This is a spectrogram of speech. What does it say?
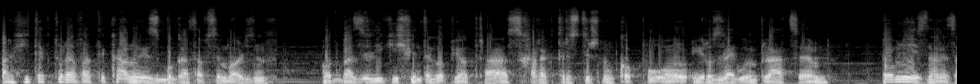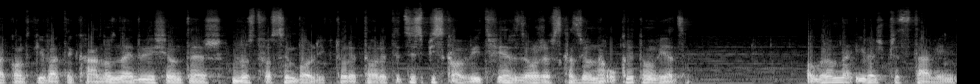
Architektura Watykanu jest bogata w symbolizm. Od Bazyliki Świętego Piotra z charakterystyczną kopułą i rozległym placem, po mniej znane zakątki Watykanu znajduje się też mnóstwo symboli, które teoretycy spiskowi twierdzą, że wskazują na ukrytą wiedzę. Ogromna ilość przedstawień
